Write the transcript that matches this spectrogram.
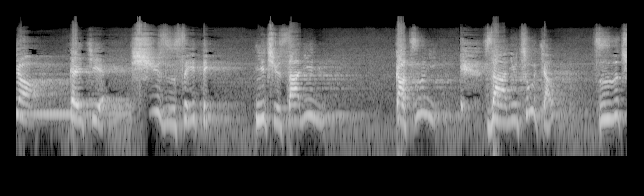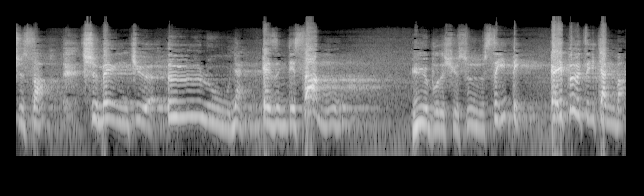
呀！该姐须是谁的？你去杀你女，告子你，让你出家，只去杀，去名绝二路娘，该是你的杀母，又不是学书谁的？该不再讲吧？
